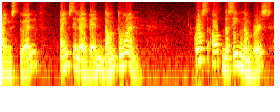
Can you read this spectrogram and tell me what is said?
times 12 times 11 down to 1. Cross out the same numbers.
